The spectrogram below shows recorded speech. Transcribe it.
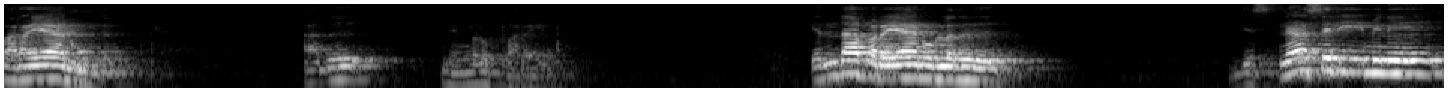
പറയാനുണ്ട്. അത് ഞങ്ങൾ പറയും. എന്താ പറയാനുള്ളത്? ജസ്ന സലീമിന്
